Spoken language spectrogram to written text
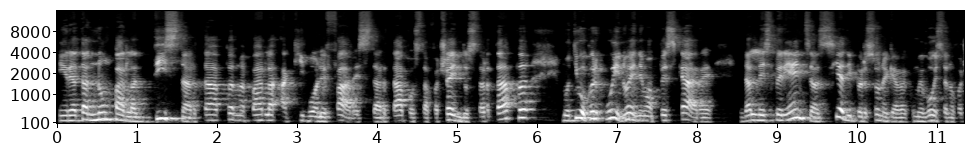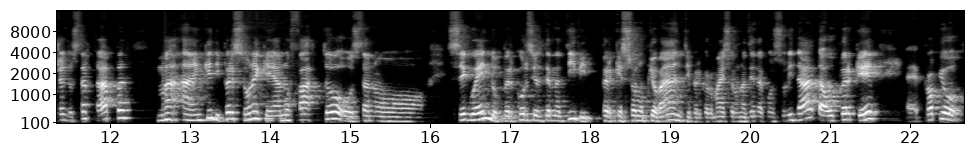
in realtà non parla di startup, ma parla a chi vuole fare startup o sta facendo startup, motivo per cui noi andiamo a pescare dall'esperienza sia di persone che come voi stanno facendo startup, ma anche di persone che hanno fatto o stanno seguendo percorsi alternativi perché sono più avanti, perché ormai sono un'azienda consolidata o perché eh, proprio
